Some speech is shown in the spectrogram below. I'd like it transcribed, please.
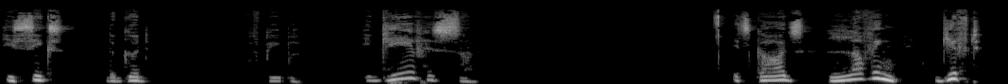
He seeks the good of people. He gave His Son. It's God's loving gift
